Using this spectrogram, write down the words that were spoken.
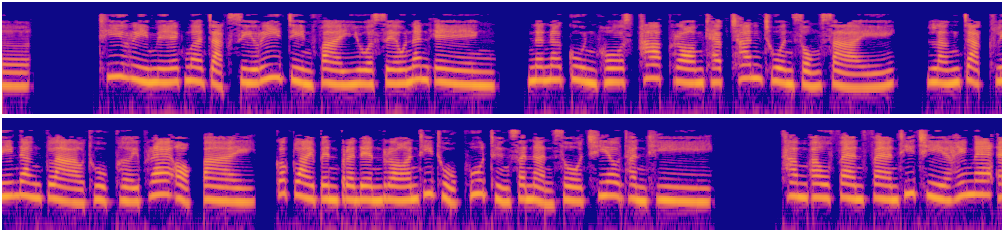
อ ที่รีเมคมาจากซีรีส์จีนไฟยัวเซลนั่นเองนนกุลโพสต์ภาพพร้อมแคปชั่นชวนสงสัย หลังจากคลิปดังกล่าวถูกเผยแพร่ออกไป ก็กลายเป็นประเด็นร้อนที่ถูกพูดถึงสนั่นโซเชียลทันทีทำเอาแฟนๆที่เชียร์ให้แม่แอ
